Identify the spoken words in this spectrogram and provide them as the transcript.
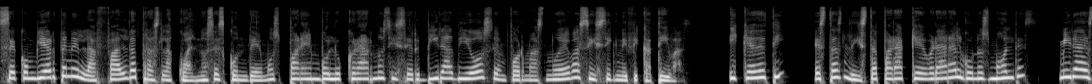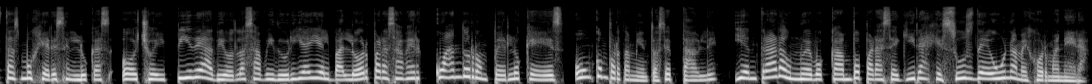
se convierten en la falda tras la cual nos escondemos para involucrarnos y servir a Dios en formas nuevas y significativas. ¿Y qué de ti? ¿Estás lista para quebrar algunos moldes? Mira a estas mujeres en Lucas 8 y pide a Dios la sabiduría y el valor para saber cuándo romper lo que es un comportamiento aceptable y entrar a un nuevo campo para seguir a Jesús de una mejor manera.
